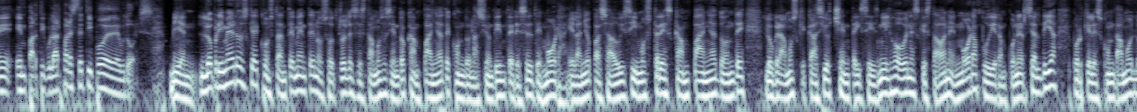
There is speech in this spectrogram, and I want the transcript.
eh, en particular para este tipo de deudores? Bien, lo primero es que constantemente nosotros les estamos haciendo campañas de condonación de intereses de mora. El año pasado hicimos tres campañas donde logramos que casi 86 mil jóvenes que estaban en mora pudieran ponerse al día porque les, condamos,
